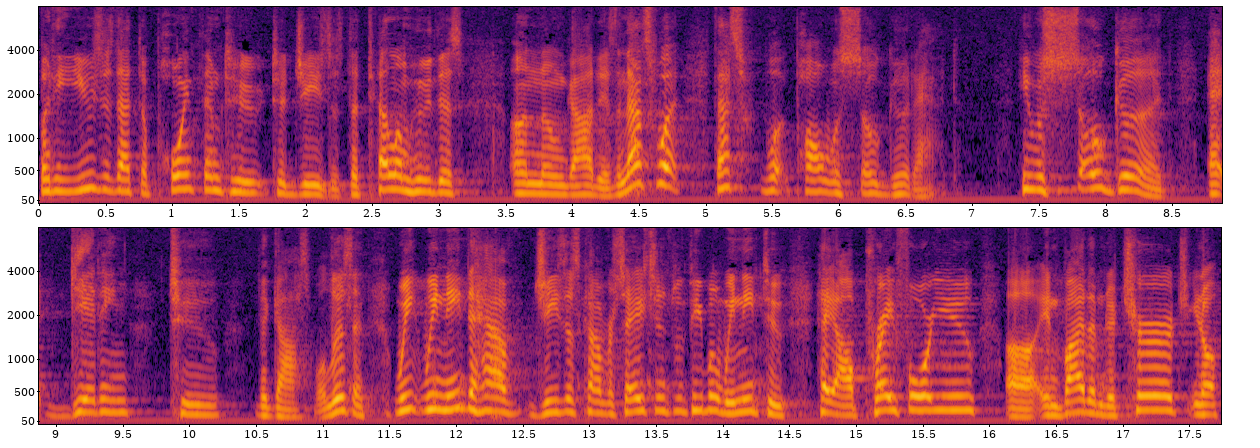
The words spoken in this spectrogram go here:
but he uses that to point them to, to Jesus, to tell them who this unknown God is. And that's what, that's what Paul was so good at. He was so good at getting to the gospel. Listen, we, we need to have Jesus conversations with people. We need to, hey, I'll pray for you, uh, invite them to church. You know,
